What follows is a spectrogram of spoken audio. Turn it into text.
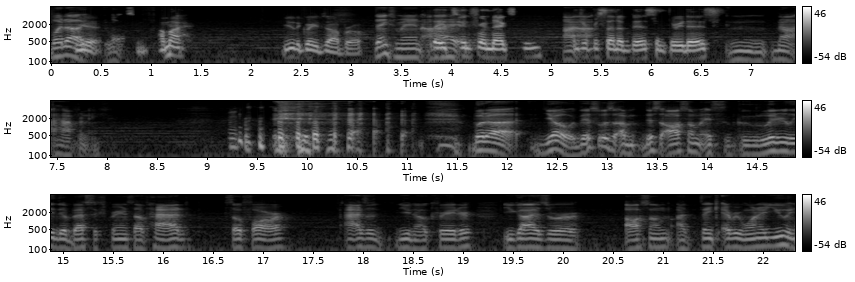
but uh, yeah, I'm not. You did a great job, bro. thanks, man. Stay I, tuned for next week. 100% Abyss in three days. N- not happening. but uh, yo, this was um, this is awesome. It's literally the best experience I've had so far as a you know creator. You guys were awesome. I thank every one of you. And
